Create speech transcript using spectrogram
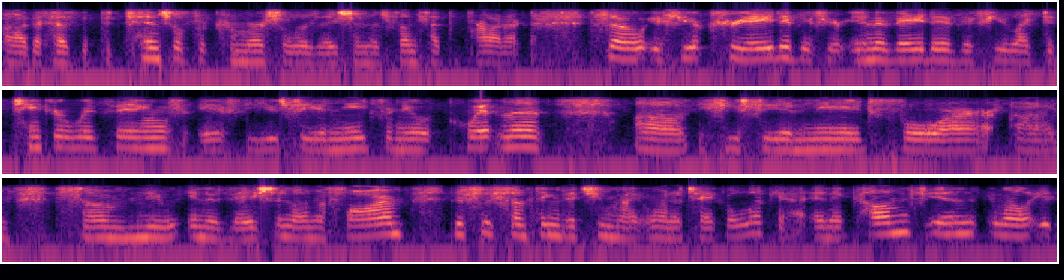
uh, that has the potential for commercialization of some type of product. So if you're creative, if you're innovative, if you like to tinker with things, if you see a need for new equipment, um, if you see a need for um, some new innovation on a farm, this is something that you might want to take a look at. And it comes in, well, it,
